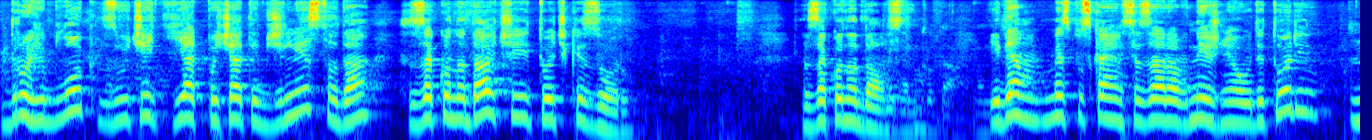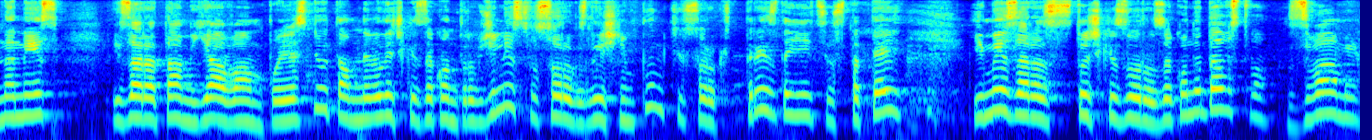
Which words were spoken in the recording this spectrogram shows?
другий блок звучить, як почати бджільництво да, з законодавчої точки зору. Законодавство. Ідемо, ми спускаємося зараз в нижню аудиторію на низ. І зараз там я вам поясню, там невеличкий закон про бджільництво, 40 з лишнім пунктів, 43, здається, статей. І ми зараз з точки зору законодавства з вами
